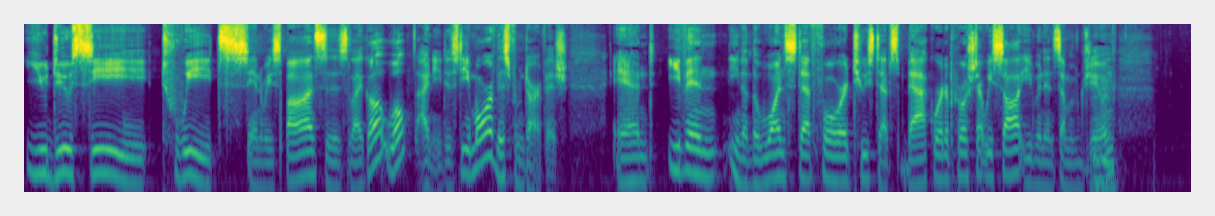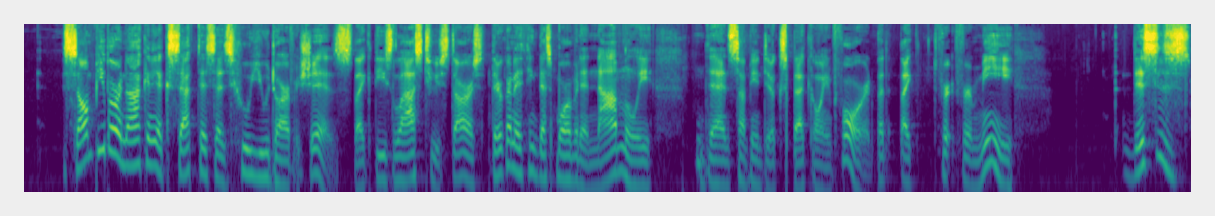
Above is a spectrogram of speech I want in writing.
you do see tweets and responses like, "Oh, well, I need to see more of this from Darvish." And even, you know, the one step forward, two steps backward approach that we saw even in some of June. Mm-hmm. Some people are not going to accept this as who Yu Darvish is. Like these last two stars, they're going to think that's more of an anomaly than something to expect going forward. But like for for me, this is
